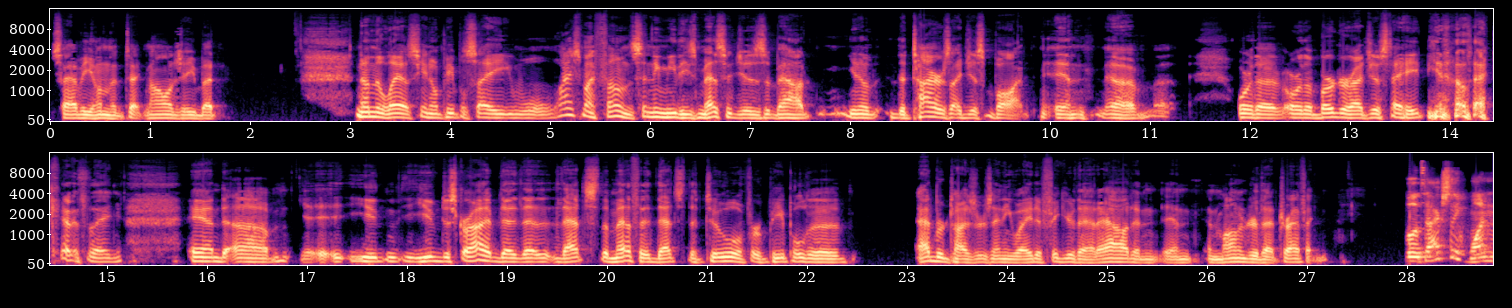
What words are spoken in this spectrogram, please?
savvy on the technology. But nonetheless, you know, people say, "Well, why is my phone sending me these messages about you know the tires I just bought?" and uh, or the or the burger I just ate, you know that kind of thing. And um, you you've described that, that that's the method, that's the tool for people to advertisers anyway to figure that out and and and monitor that traffic. Well, it's actually one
